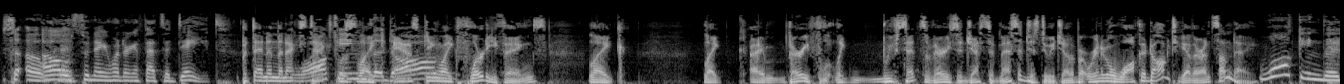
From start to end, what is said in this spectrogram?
So oh, Oh, so now you're wondering if that's a date. But then in the next text was Walking the like dog? asking like flirty things, like Like I'm very fl- like we've sent some very suggestive messages to each other, but we're gonna go walk a dog together on Sunday. Walking the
